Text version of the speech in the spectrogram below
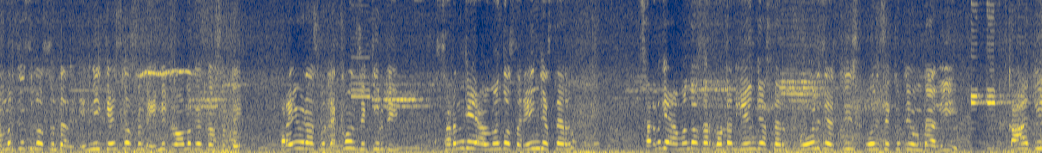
ఎమర్జెన్సీలు వస్తుంటారు. ఎన్ని కేసులు వస్తుంటాయి? ఎన్ని ట్రామా కేసులు వస్తుంటాయి? ప్రైవేట్ హాస్పిటల్ ఎక్కువ సెక్యూరిటీ సడన్గా యాభై మంది వస్తారు. ఏం చేస్తారు? సడన్గా యాభై మంది వస్తారు కొట్టడానికి ఏం చేస్తారు? పోలీస్ అట్లీస్ట్ పోలీస్ సెక్యూరిటీ ఉండాలి. కాకి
